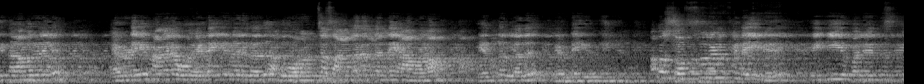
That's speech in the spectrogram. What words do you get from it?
കിതാബുകളിൽ എവിടെയും അങ്ങനെ ഇടയിൽ വരുന്നത് അത് ഉറച്ച സാധനം തന്നെ ആവണം എന്നുള്ളത് എവിടെയും അപ്പൊ നിസ്ക-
